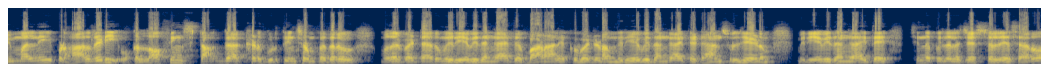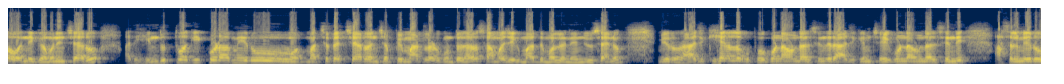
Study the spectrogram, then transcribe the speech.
మిమ్మల్ని ఇప్పుడు ఆల్రెడీ ఒక లాఫింగ్ స్టాక్గా అక్కడ గుర్తించడం పెద్దలు మొదలుపెట్టారు. మీరు ఏ విధంగా అయితే బాణాలు ఎక్కువ పెట్టడం మీరు ఏ విధంగా అయితే డాన్సులు చేయడం మీరు ఏ విధంగా అయితే చిన్నపిల్లల చేష్టలు చేశారో అవన్నీ గమనించారు. అది హిందుత్వకి కూడా మీరు మచ్చ తెచ్చారు అని చెప్పి మాట్లాడుకుంటున్నారు. సామాజిక మాధ్యమాల్లో నేను చూశాను. మీరు రాజకీయాల్లోకి పోకుండా ఉండాల్సింది రాజకీయం చేయకుండా ఉండాల్సింది. అసలు మీరు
